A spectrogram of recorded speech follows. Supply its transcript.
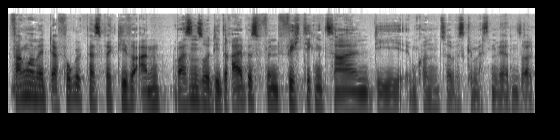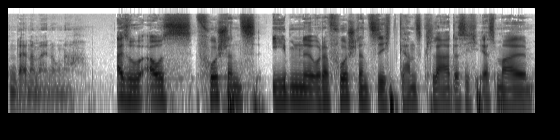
Fangen wir mit der Vogelperspektive an. Was sind so die drei bis fünf wichtigen Zahlen, die im Kundenservice gemessen werden sollten, deiner Meinung nach? Also aus Vorstandsebene oder Vorstandssicht ganz klar, dass ich erstmal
